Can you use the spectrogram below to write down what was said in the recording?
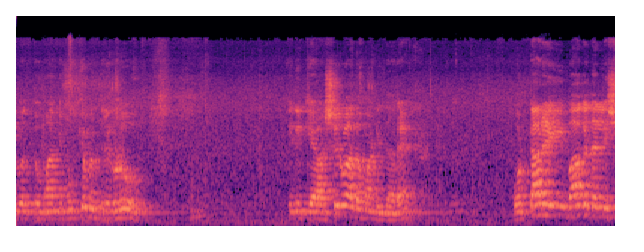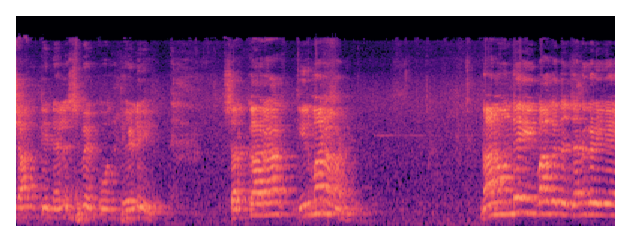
ಇವತ್ತು ಮಾನ್ಯ ಮುಖ್ಯಮಂತ್ರಿಗಳು ಇದಕ್ಕೆ ಆಶೀರ್ವಾದ ಮಾಡಿದ್ದಾರೆ. ಒಟ್ಟಾರೆ ಈ ಭಾಗದಲ್ಲಿ ಶಾಂತಿ ನೆಲೆಸಬೇಕು ಅಂತ ಹೇಳಿ ಸರ್ಕಾರ ತೀರ್ಮಾನ ಮಾಡಿದೆ. ನಾನು ಒಂದೇ ಈ ಭಾಗದ ಜನಗಳಿಗೆ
